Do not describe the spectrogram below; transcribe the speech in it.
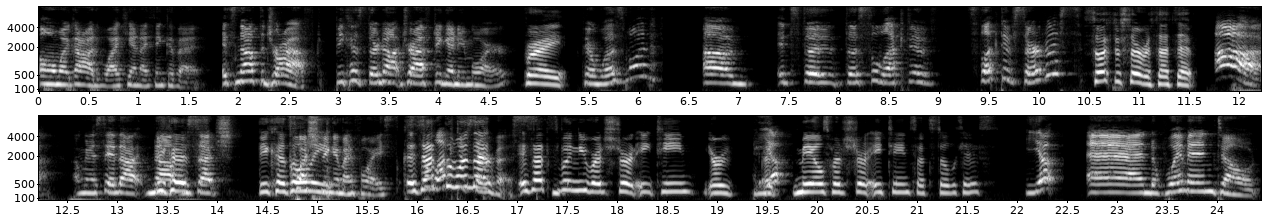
oh my god, why can't I think of it? It's not the draft because they're not drafting anymore. Right. There was one. Um, it's the the selective selective service. Selective service. That's it. Ah, I'm gonna say that not Because with such Because questioning only in my voice. is that the one that service. is that when you register at eighteen? Your Yep. uh, males register at eighteen. So that's still the case. Yep, and women don't.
